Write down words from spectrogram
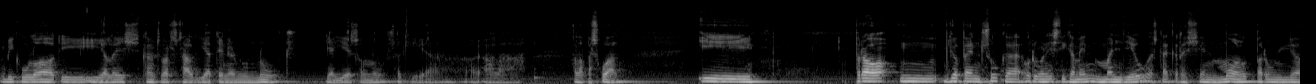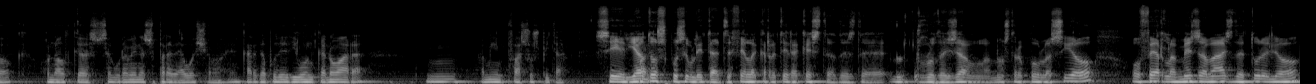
bicolot i, i a l'eix transversal ja tenen un nus, ja hi és el nus aquí a, a, la, a la Pasqual i però mm, jo penso que urbanísticament Manlleu està creixent molt per un lloc on el que segurament es preveu això, eh? encara que poder diuen que no ara, mm, a mi em fa sospitar. Sí, hi ha dues possibilitats de fer la carretera aquesta des de rodejant la nostra població o fer-la més a baix de Torelló,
